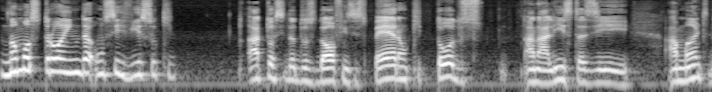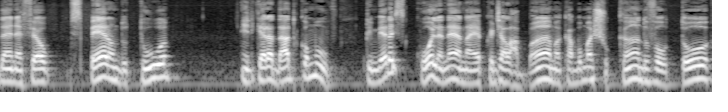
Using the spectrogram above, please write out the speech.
não mostrou ainda um serviço que a torcida dos Dolphins esperam, que todos analistas e amantes da NFL esperam do Tua. Ele que era dado como primeira escolha, né, na época de Alabama, acabou machucando, voltou.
